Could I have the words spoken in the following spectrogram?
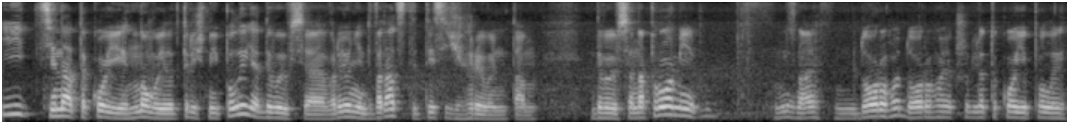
І ціна такої нової електричної пили я дивився в районі 12 тисяч гривень. Там дивився на промі. Не знаю, дорого, дорого, якщо для такої пили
